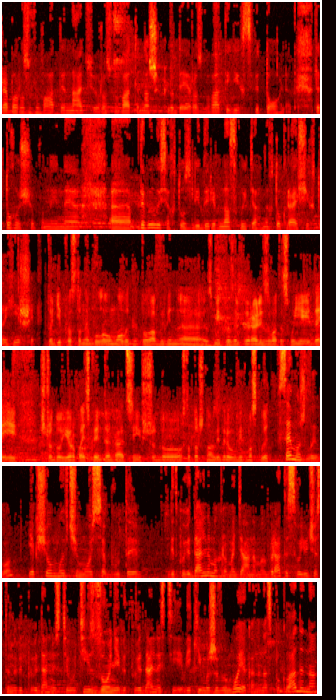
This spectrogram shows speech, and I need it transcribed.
Треба розвивати націю, розвивати наших людей, розвивати їх світогляд для того, щоб вони не е, дивилися, хто з лідерів нас витягне, хто кращий, хто гірший. Тоді просто не було умови для того, аби він е, зміг реалізувати свої ідеї щодо європейської інтеграції, щодо остаточного відриву від Москви. Все можливо, якщо ми вчимося бути відповідальними громадянами, брати свою частину відповідальності у тій зоні відповідальності, в якій ми живемо, яка на нас покладена.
